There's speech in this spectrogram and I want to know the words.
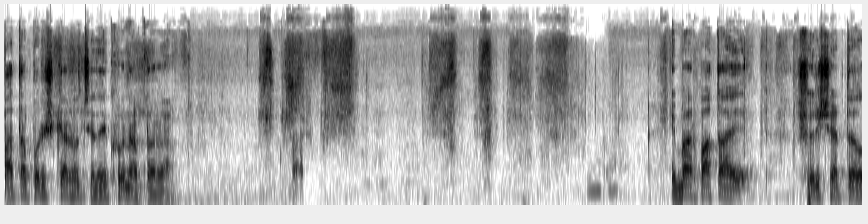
পাতা পরিষ্কার হচ্ছে, দেখুন আপনারা। এবার পাতায় সরিষার তেল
